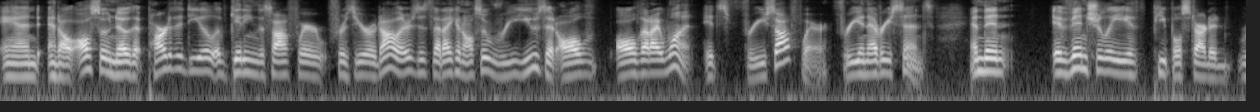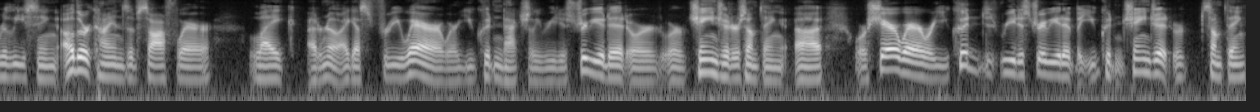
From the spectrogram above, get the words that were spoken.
And and I'll also know that part of the deal of getting the software for zero dollars is that I can also reuse it all all that I want. It's free software, free in every sense. And then eventually people started releasing other kinds of software like I don't know, I guess freeware where you couldn't actually redistribute it or or change it or something, uh, or shareware where you could redistribute it but you couldn't change it or something,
